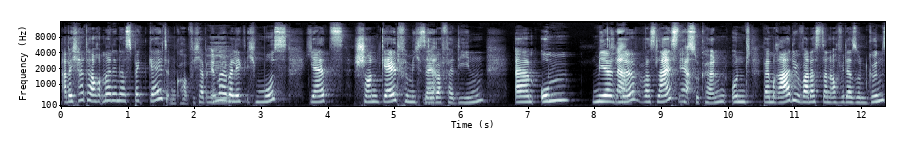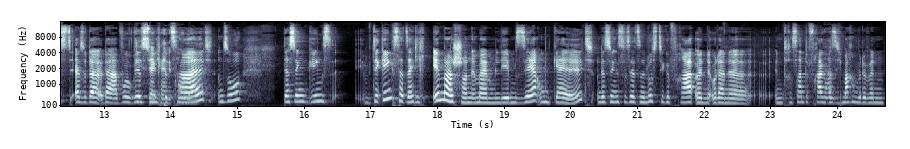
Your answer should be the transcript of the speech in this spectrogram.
aber ich hatte auch immer den Aspekt Geld im Kopf. Ich habe immer überlegt, ich muss jetzt schon Geld für mich selber Ja. verdienen, ähm, um mir ne, was leisten Ja. zu können. Und beim Radio war das dann auch wieder so ein Günst, also da, da wo wirst du ja nicht bezahlt und so. Deswegen ging es ging es tatsächlich immer schon in meinem Leben sehr um Geld. Und deswegen ist das jetzt eine lustige Frage oder eine interessante Frage, was ich machen würde, wenn,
